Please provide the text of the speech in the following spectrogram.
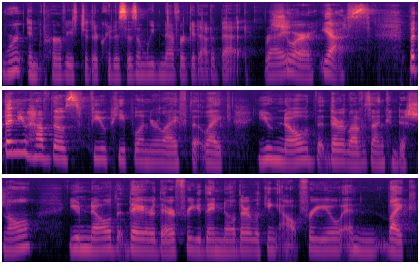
weren't impervious to their criticism we'd never get out of bed right Sure, yes. But then you have those few people in your life that like you know that their love is unconditional. You know that they are there for you. They know they're looking out for you. And like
